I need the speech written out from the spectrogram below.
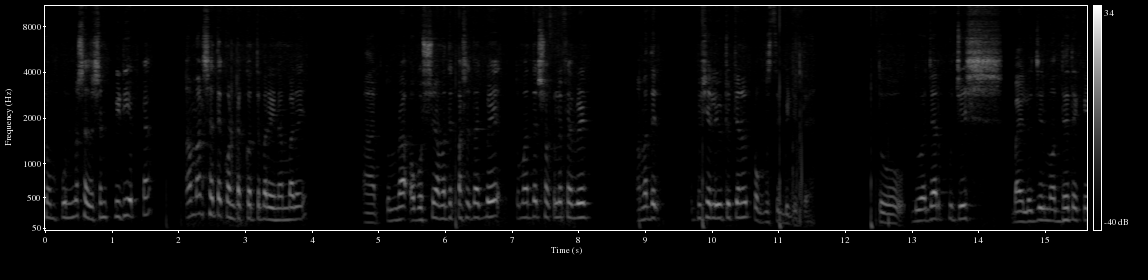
সম্পূর্ণ সাজেশন পিডিএফটা আমার সাথে কন্ট্যাক্ট করতে পারে এই নাম্বারে আর তোমরা অবশ্যই আমাদের পাশে থাকবে তোমাদের সকলের ফেভারিট আমাদের অফিসিয়াল ইউটিউব চ্যানেল প্রগ্রেসিভ বিডিতে তো। দু হাজার পঁচিশ বায়োলজির মধ্যে থেকে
